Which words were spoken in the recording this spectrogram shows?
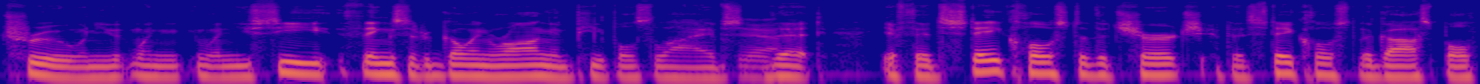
true when you when when you see things that are going wrong in people's lives Yeah. that if they'd stay close to the church, if they'd stay close to the gospel,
